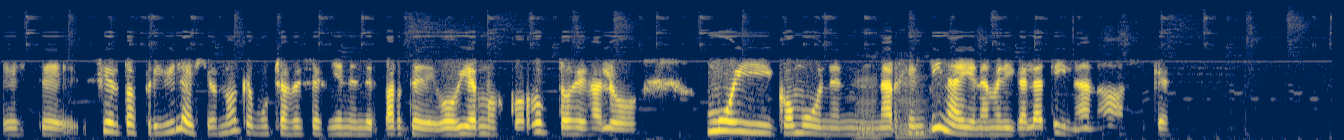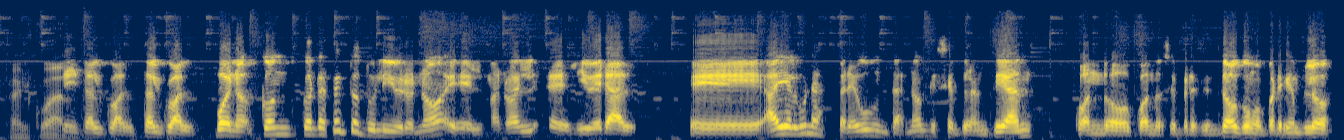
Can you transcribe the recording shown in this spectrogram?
este, ciertos privilegios, ¿no? Que muchas veces vienen de parte de gobiernos corruptos, es algo muy común en. Argentina y en América Latina, ¿no? Así que Tal cual. Sí, tal cual, tal cual. Bueno, con, con respecto a tu libro, ¿no? El manual eh, liberal, eh, hay algunas preguntas, ¿no? Que se plantean cuando, cuando se presentó, como por ejemplo,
